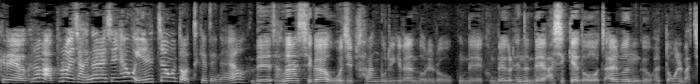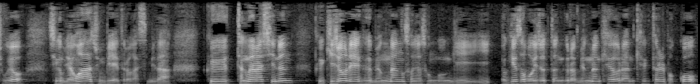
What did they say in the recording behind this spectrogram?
그래요. 그럼 앞으로 이 장나라 씨 향후 일정은 또 어떻게 되나요? 네, 장나라 씨가 오집 사랑 부르기라는 노래로 국내에 컴백을 했는데 아쉽게도 짧은 그 활동을 마치고요. 지금 영화 준비에 들어갔습니다. 그 장나라 씨는 그 기존의 그 명랑 소녀 성공기 이- 여기서 보여줬던 그런 명랑 케어란 캐릭터를 벗고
